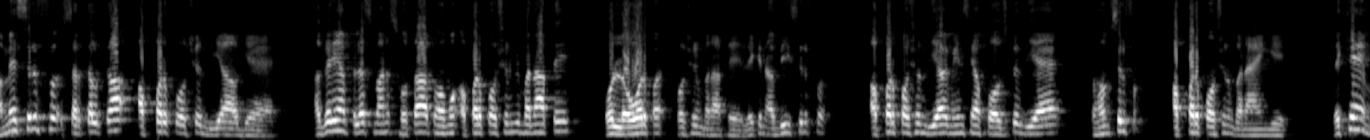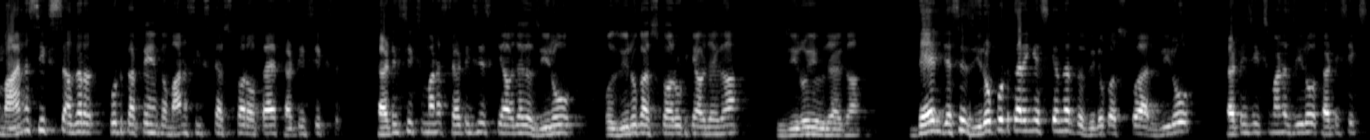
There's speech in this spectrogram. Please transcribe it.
हमें सिर्फ़ सर्कल का अपर पोर्शन दिया गया है। अगर यहाँ प्लस माइनस होता तो हम अपर पोर्शन भी बनाते और लोअर पोर्शन बनाते। लेकिन अभी सिर्फ़ अपर पोर्शन दिया मीन्स यहाँ पॉजिटिव दिया है तो हम सिर्फ़ अपर पोर्शन बनाएँगे। देखिए माइनस सिक्स अगर पुट करते हैं तो माइनस सिक्स का स्क्वायर होता है thirty six thirty six minus thirty six क्या हो जाएगा? ज़ीरो और ज़ीरो का स्क्वायर रूट क्या हो जाएगा? ज़ीरो ही हो जाएगा। देन जैसे ज़ीरो पुट करेंगे इसके अंदर तो ज़ीरो का square zero thirty six minus zero thirty six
